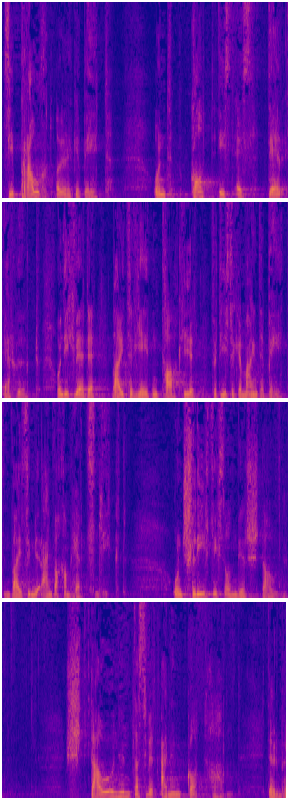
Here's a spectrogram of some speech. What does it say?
Sie braucht eure Gebete. Und Gott ist es, der erhört. Und ich werde weiter jeden Tag hier für diese Gemeinde beten, weil sie mir einfach am Herzen liegt. Und schließlich sollen wir staunen staunen, dass wir einen Gott haben, der über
